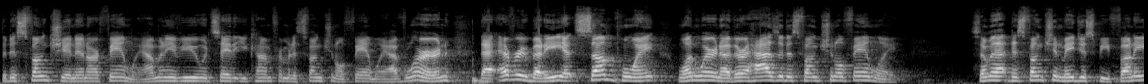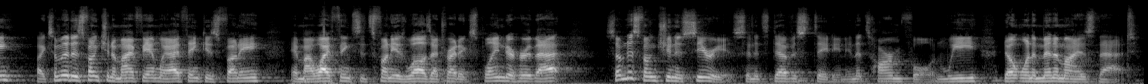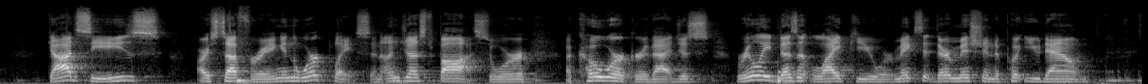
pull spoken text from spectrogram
the dysfunction in our family. How many of you would say that you come from a dysfunctional family? I've learned that everybody at some point, one way or another, has a dysfunctional family. Some of that dysfunction may just be funny. Like some of the dysfunction in my family, I think is funny, and my wife thinks it's funny as well as I try to explain to her that. Some dysfunction is serious and it's devastating and it's harmful, and we don't want to minimize that. God sees are suffering in the workplace an unjust boss or a coworker that just really doesn't like you or makes it their mission to put you down.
